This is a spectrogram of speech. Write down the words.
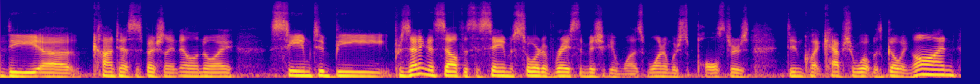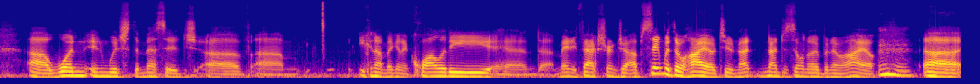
The uh, contest, especially in Illinois, seemed to be presenting itself as the same sort of race that Michigan was one in which the pollsters didn't quite capture what was going on, uh, one in which the message of um, economic inequality and uh, manufacturing jobs, same with Ohio too, not not just Illinois but Ohio, Mm-hmm. uh,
